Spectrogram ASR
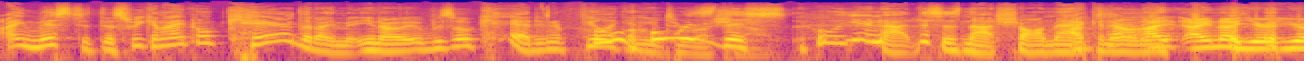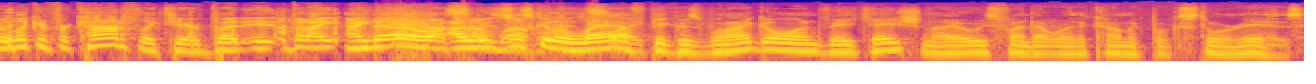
I missed it this week, and I don't care that I, mi- you know, it was okay. I didn't feel who, like I needed who to is rush this? out. Who you're not? This is not Sean I'm McInerney. I, I know you're you're looking for conflict here, but it, but I, I no, on I some was just going to laugh like- because when I go on vacation, I always find out where the comic book store is.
